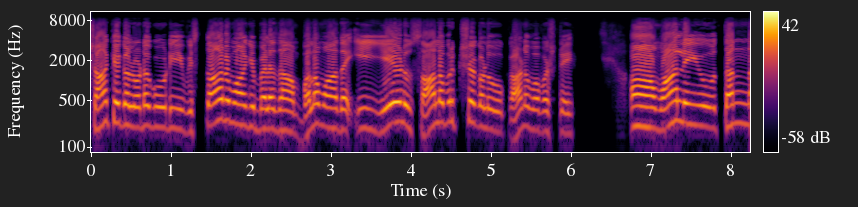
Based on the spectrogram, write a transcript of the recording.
ಶಾಖೆಗಳೊಡಗೂಡಿ ವಿಸ್ತಾರವಾಗಿ ಬೆಳೆದ ಬಲವಾದ ಈ ಏಳು ಸಾಲವೃಕ್ಷಗಳು ಕಾಣುವವಷ್ಟೇ. ಆ ವಾಲೆಯು ತನ್ನ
